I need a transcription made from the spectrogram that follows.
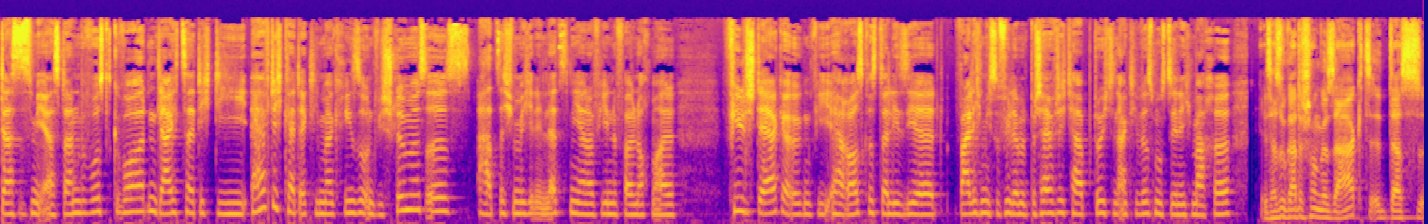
das ist mir erst dann bewusst geworden. Gleichzeitig die Heftigkeit der Klimakrise und wie schlimm es ist, hat sich für mich in den letzten Jahren auf jeden Fall nochmal viel stärker irgendwie herauskristallisiert, weil ich mich so viel damit beschäftigt habe durch den Aktivismus, den ich mache. Jetzt hast du gerade schon gesagt, dass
